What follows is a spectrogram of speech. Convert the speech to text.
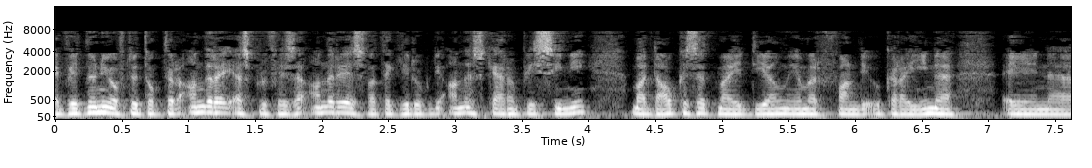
Ek weet nou nie of dit Dr. Andre is, professor Andre is wat ek hier op die ander skermpie sien nie, maar dalk is dit my deelnemer van die Oekraïne en uh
